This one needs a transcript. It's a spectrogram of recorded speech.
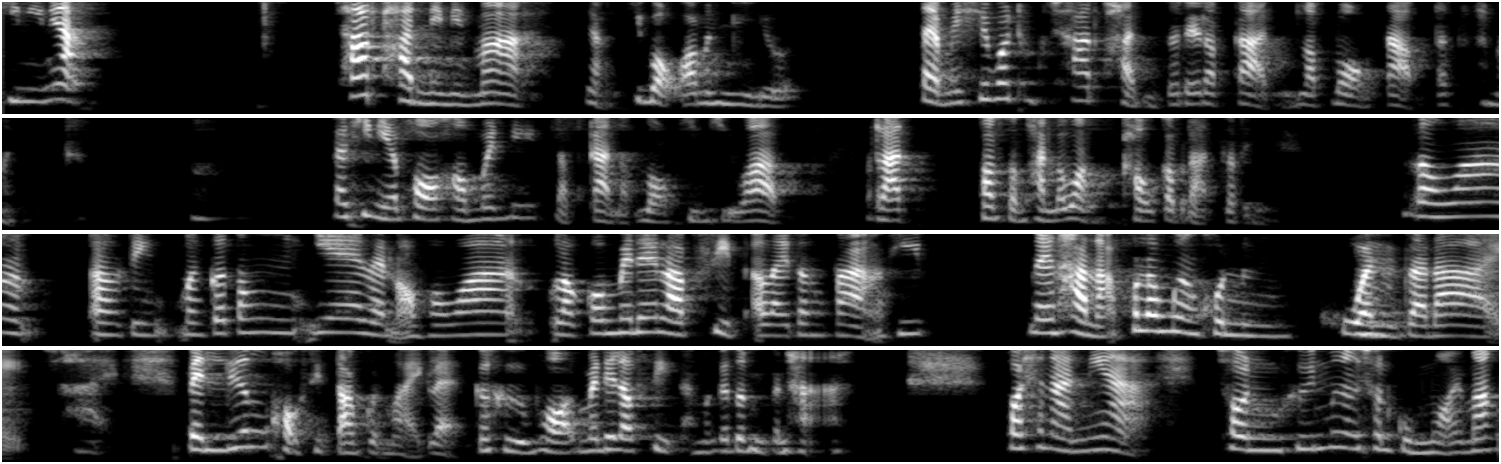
ทีนี้เนี่ย ชาติพันธุ์ในเมียนมาอย่างที่บอกว่ามันมีเยอะ แต่ไม่ใช่ว่าทุกชาติพันธุ์จะได้รับการรับรองตามรัฐธรรมนูญนะแต่ทีเนี้ยพอเขาไม่ได้รับการรับรองพิมพ์คิดว่า รัฐความสัมพันธ์ระหว่างเขากับรัฐจะเป็นยังไงเราว่าเอาจริงมันก็ต้องแย่แหละเนาะเพราะว่าเราก็ไม่ได้รับสิทธิ์อะไรต่างๆ ที่ในฐานะพลเมืองคนหนึ่งควรอืมจะได้ ใช่ เป็นเรื่องของสิทธิตามกฎหมายอีกแหละ ก็คือพอไม่ได้รับสิทธิ์อะมันก็จะมีปัญหา เพราะฉะนั้นเนี่ยชนพื้นเมืองชนกลุ่มน้อยมาก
